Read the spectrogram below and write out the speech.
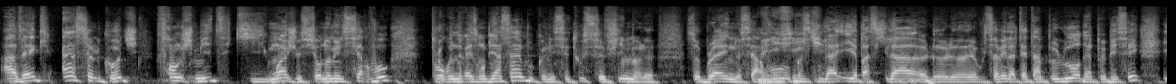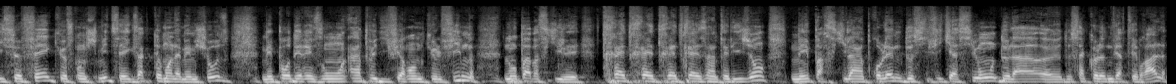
avec un seul coach, Frank Schmidt, qui moi je surnommais le cerveau pour une raison bien simple. Vous connaissez tous ce film, le, The Brain, le cerveau, Magnifique. parce qu'il a, il- parce qu'il a, euh, le, le- vous savez, la tête un peu lourde, un peu baissée. Il se fait que Frank Schmidt, c'est exactement la même chose, mais pour des raisons un peu différentes que le film. Non pas parce qu'il est très, très, très, très intelligent, mais parce qu'il a un problème d'ossification de la, euh, de sa colonne vertébrale,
